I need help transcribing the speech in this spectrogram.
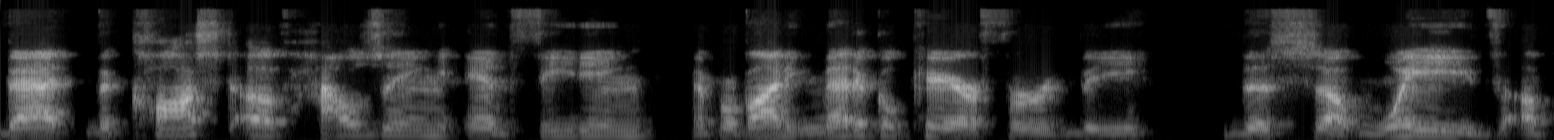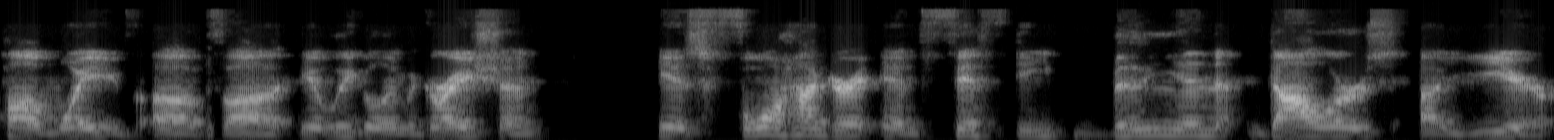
that the cost of housing and feeding and providing medical care for the this uh, wave upon wave of uh, illegal immigration is $450 billion a year.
